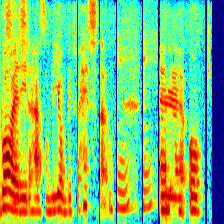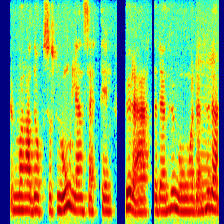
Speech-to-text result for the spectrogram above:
Vad är det i det här som blir jobbigt för hästen? Mm. Mm. Eh, och man hade också förmodligen sett till hur äter den, hur mår den, hur Mm. är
